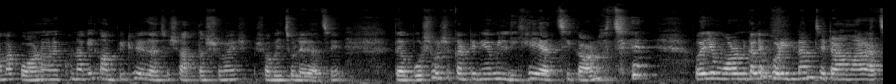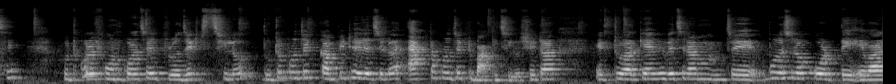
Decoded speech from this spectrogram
আমার পড়ানো অনেকক্ষণ আগে কমপ্লিট হয়ে গেছে, সাতটার সময় সবাই চলে গেছে। তা বসে বসে কন্টিনিউ আমি লিখে যাচ্ছি, কারণ হচ্ছে ওই যে মরণকালে হরির নাম যেটা আমার আছে, হুট করে ফোন করেছে প্রজেক্ট ছিল, দুটো প্রজেক্ট কমপ্লিট হয়ে গেছিল, একটা প্রজেক্ট বাকি ছিল, সেটা একটু আর কি আমি ভেবেছিলাম যে বলেছিল করতে, এবার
